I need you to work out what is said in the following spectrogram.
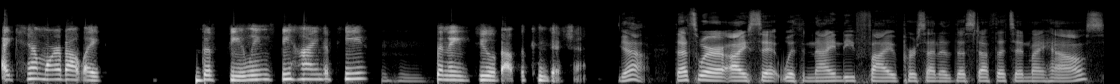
I care more about like the feelings behind a piece hmm than I do about the condition. Yeah. That's where I sit with 95% of the stuff that's in my house.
